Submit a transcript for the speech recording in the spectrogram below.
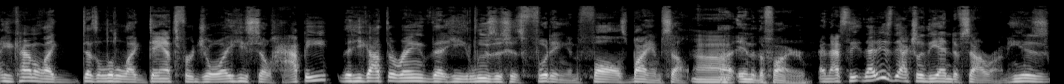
he kind of like does a little like dance for joy. He's so happy that he got the ring that he loses his footing and falls by himself uh, into the fire. And that's the, that is the, actually the end of Sauron. He is,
